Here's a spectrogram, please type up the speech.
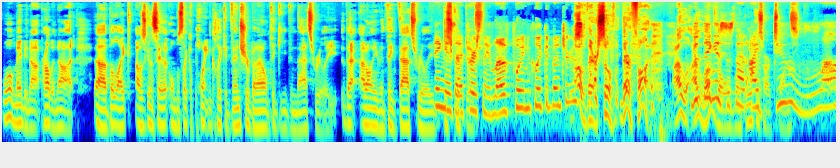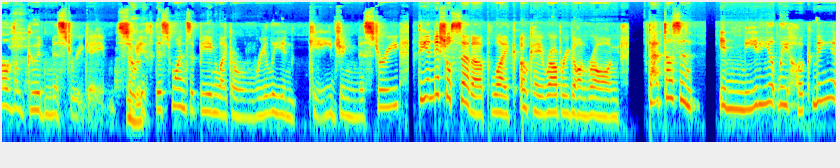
well, maybe not, probably not. Uh, but like I was going to say, that almost like a point and click adventure, but I don't think even that's really that. I don't even think that's really. thing is, I personally love point and click adventures. Oh, they're so they're fun. I, the I love thing is, is that I do ones. love a good mystery game. So Mhm. if this winds up being like a really engaging mystery, the initial setup, like okay, robbery gone wrong, that doesn't immediately hook me.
